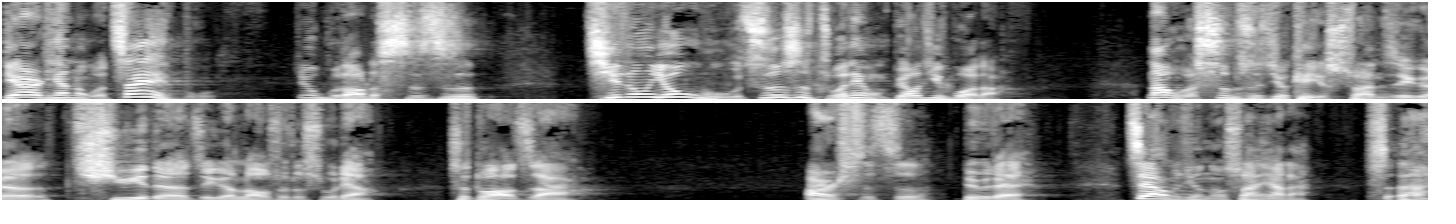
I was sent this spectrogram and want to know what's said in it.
第二天呢，我再捕，又捕到了十只，其中有五只是昨天我标记过的，那我是不是就可以算这个区域的这个老鼠的数量是多少只啊？二十只，对不对？这样子就能算下来。是啊，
